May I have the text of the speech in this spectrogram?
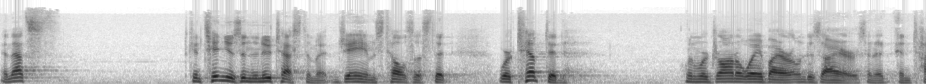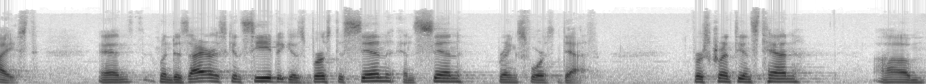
And that's continues in the New Testament. James tells us that we're tempted when we're drawn away by our own desires and enticed. And when desire is conceived, it gives birth to sin, and sin brings forth death. 1 Corinthians 10 um,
